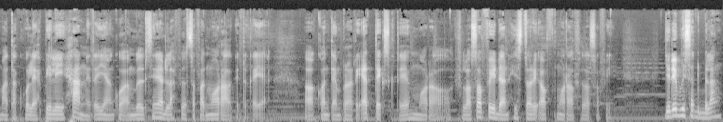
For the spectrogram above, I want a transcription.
mata kuliah pilihan itu yang aku ambil di sini adalah filsafat moral gitu kayak uh, contemporary ethics gitu ya, moral philosophy dan history of moral philosophy. Jadi bisa dibilang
